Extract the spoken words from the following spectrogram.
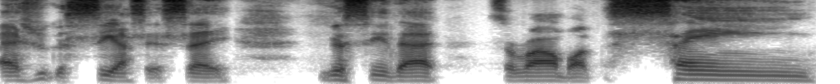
as you can see, I said say, you can see that it's around about the same,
